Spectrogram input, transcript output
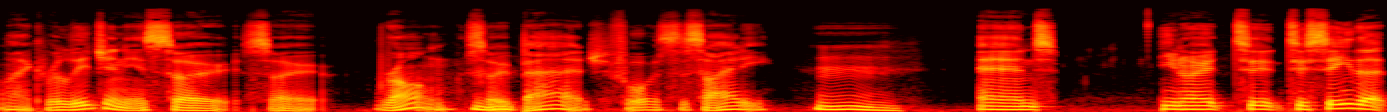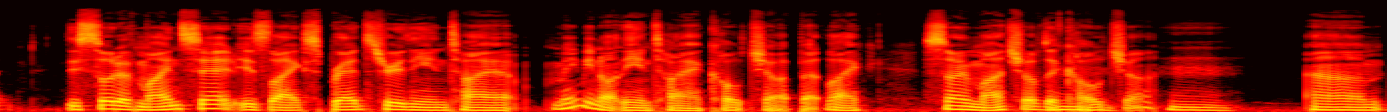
Like religion is so so wrong, so Mhm. bad for society. Mm. and you know to to see that this sort of mindset is like spread through the entire maybe not the entire culture but like so much of the Mm. culture Mm. um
